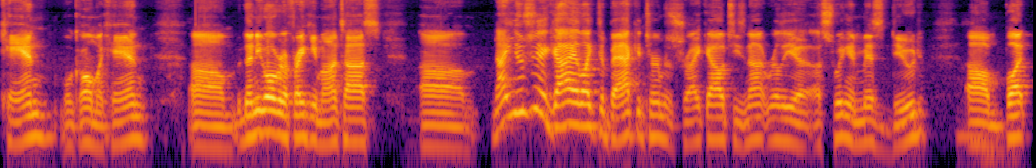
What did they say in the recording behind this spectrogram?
can. We'll call him a can. Um, then you go over to Frankie Montas. Um, not usually a guy I like to back in terms of strikeouts. He's not really a, a swing and miss dude. Um, but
